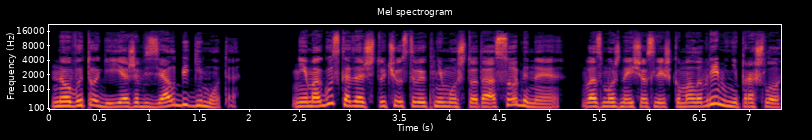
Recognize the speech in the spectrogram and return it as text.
Но в итоге я же взял бегемота. Не могу сказать, что чувствую к нему что-то особенное, возможно, еще слишком мало времени прошло,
